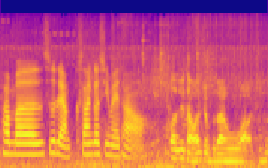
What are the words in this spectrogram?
他们是两三个青梅塔哦。超级塔完全不在乎啊，全部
